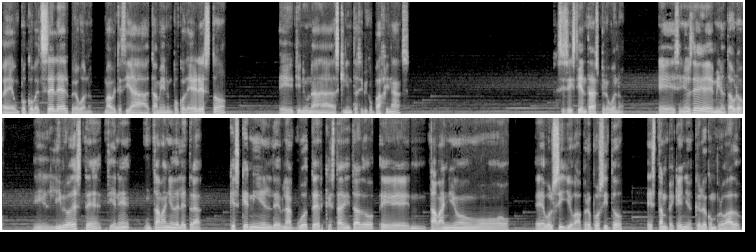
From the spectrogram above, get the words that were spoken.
eh, un poco bestseller, pero bueno, me apetecía también un poco leer esto. Eh, tiene unas 500 y pico páginas casi 600, pero bueno. Eh, señores de Minotauro, el libro este tiene un tamaño de letra que es que ni el de Blackwater, que está editado en tamaño eh, bolsillo a propósito, es tan pequeño que lo he comprobado.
